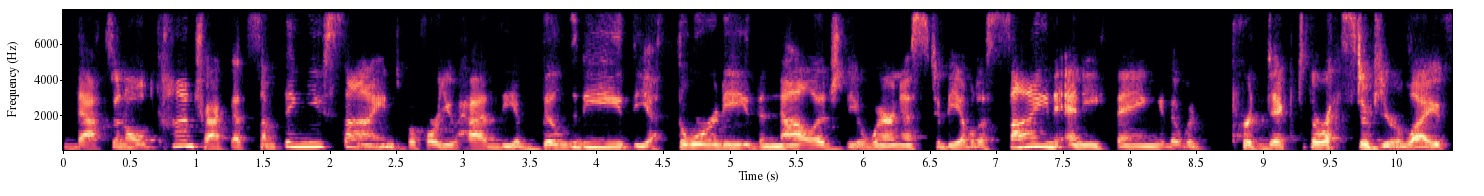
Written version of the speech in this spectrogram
that's an old contract. That's something you signed before you had the ability, the authority, the knowledge, the awareness to be able to sign anything that would predict the rest of your life.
